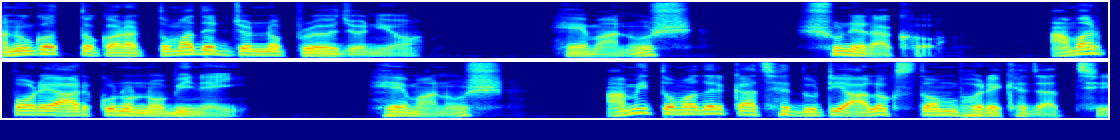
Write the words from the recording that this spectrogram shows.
আনুগত্য করার তোমাদের জন্য প্রয়োজনীয়। হে মানুষ, শুনে রাখো। আমার পরে আর কোনো নবী নেই। হে মানুষ, আমি তোমাদের কাছে দুটি আলোকস্তম্ভ রেখে যাচ্ছি।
